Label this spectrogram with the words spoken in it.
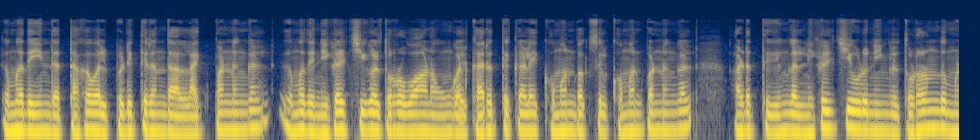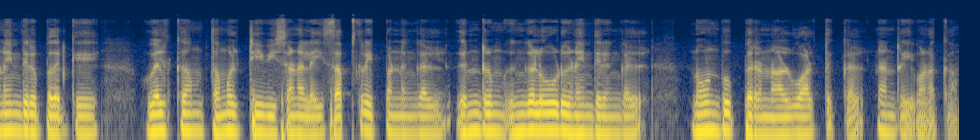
எமது இந்த தகவல் பிடித்திருந்தால் லைக் பண்ணுங்கள். எமது நிகழ்ச்சிகள் தொடர்பான உங்கள் கருத்துக்களை கொமெண்ட் பாக்ஸில் கொமெண்ட் பண்ணுங்கள். அடுத்து எங்கள் நிகழ்ச்சியோடு நீங்கள் தொடர்ந்து இணைந்திருப்பதற்கு வெல்கம் தமிழ் டிவி சேனலை சப்ஸ்கிரைப் பண்ணுங்கள். என்றும் எங்களோடு இணைந்திருங்கள். நோன்பு பிறநாள் வாழ்த்துக்கள். நன்றி வணக்கம்.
